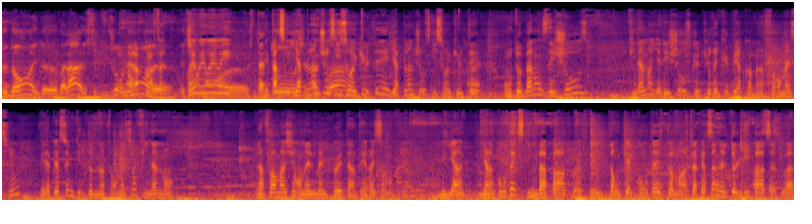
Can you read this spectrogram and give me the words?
dedans et de voilà, c'est toujours non. Euh, oui, oui, oui, oui. Euh, parce qu'il y a plein de choses qui sont occultées. Il y a plein de choses qui sont occultées. On te balance des choses. Finalement, il y a des choses que tu récupères comme information, mais la personne qui te donne l'information, finalement, l'information en elle-même peut être intéressante, mais il y, a un, contexte qui ne va pas. Dans quel contexte, comment La personne, elle te le dit pas, ça, tu vois.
